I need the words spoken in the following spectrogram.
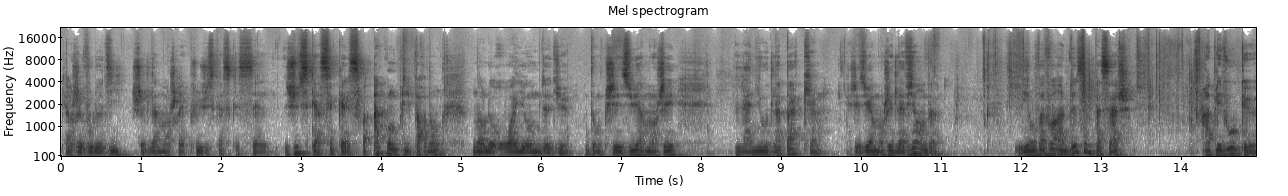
Car je vous le dis, je ne la mangerai plus jusqu'à ce qu'elle soit accomplie, pardon, dans le royaume de Dieu. Donc Jésus a mangé l'agneau de la Pâque. Jésus a mangé de la viande. Et on va voir un deuxième passage. Rappelez-vous que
